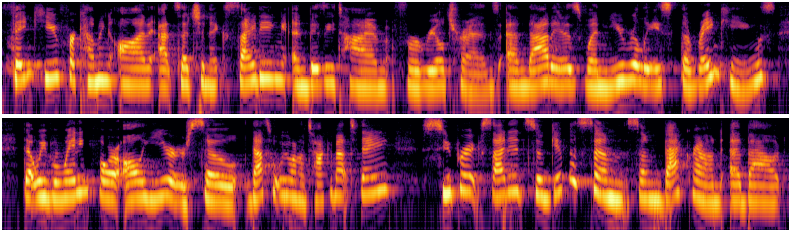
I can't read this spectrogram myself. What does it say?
Thank you for coming on at such an exciting and busy time for Real Trends. And that is when you released the rankings that we've been waiting for all year. So that's what we want to talk about today. Super excited. So give us some some background about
